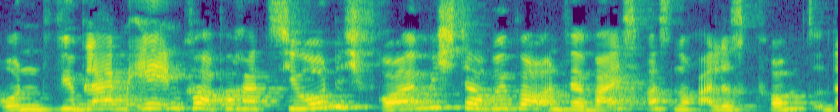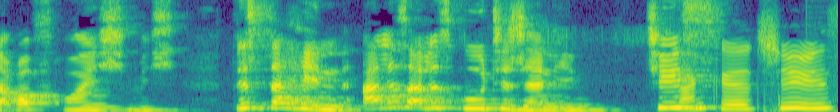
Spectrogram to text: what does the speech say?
Und wir bleiben eh in Kooperation. Ich freue mich darüber und wer weiß, was noch alles kommt. Und darauf freue ich mich. Bis dahin, alles, alles Gute, Janine. Tschüss. Danke, tschüss.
